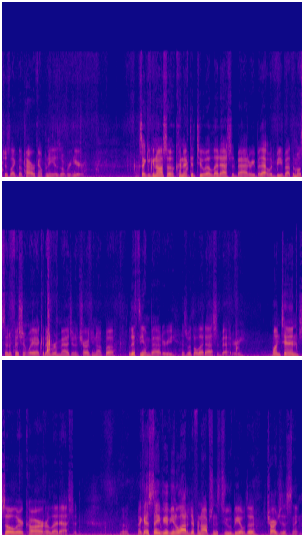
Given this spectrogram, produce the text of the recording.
just like the power company is over here. Looks like you can also connect it to a lead acid battery, but that would be about the most inefficient way I could ever imagine of charging up a lithium battery is with a lead acid battery. 110, solar, car, or lead acid. So I guess they've given you a lot of different options to be able to charge this thing.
